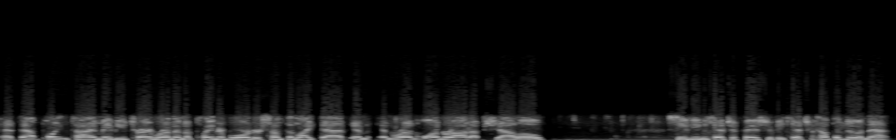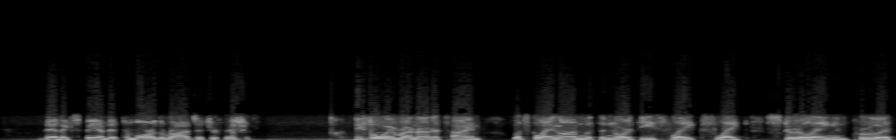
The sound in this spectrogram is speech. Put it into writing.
at that point in time, maybe you try running a planer board or something like that and, and run one rod up shallow. See if you can catch a fish. If you catch a couple doing that, then expand it to more of the rods that you're fishing. Before we run out of time, what's going on with the Northeast lakes like Sterling and Prewitt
